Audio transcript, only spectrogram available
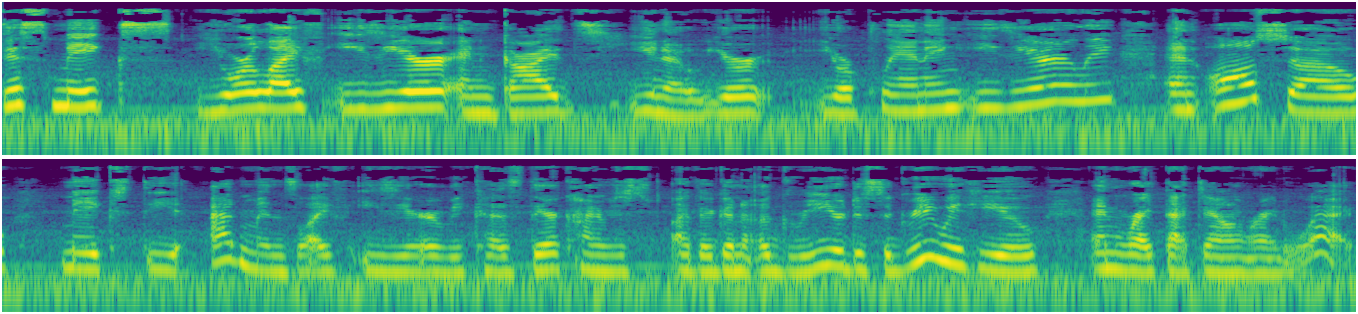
this makes your life easier and guides, you know, your your planning easierly and also makes the admin's life easier because they're kind of just either going to agree or disagree with you and write that down right away.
